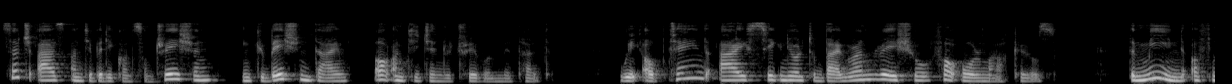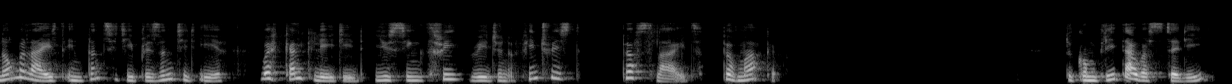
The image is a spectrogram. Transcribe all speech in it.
such as antibody concentration, incubation time, or antigen retrieval method we obtained high signal-to-background ratio for all markers. The mean of normalized intensity presented here were calculated using three regions of interest per slide per marker. To complete our study,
